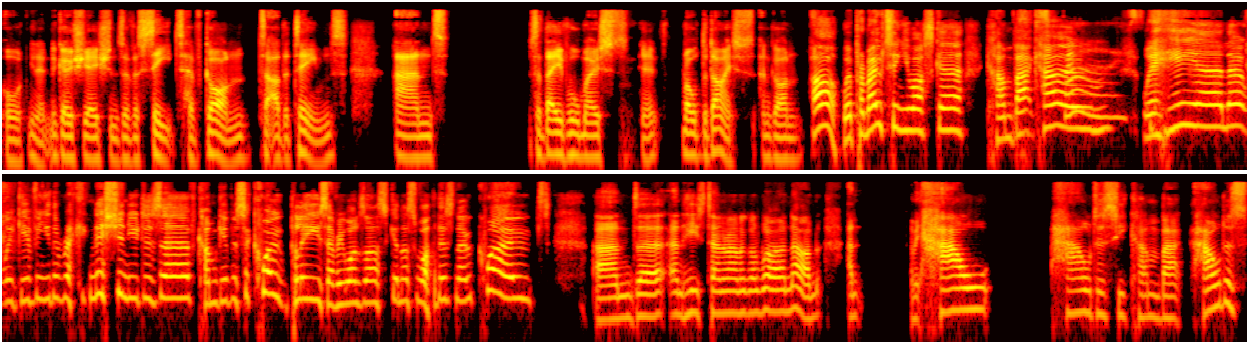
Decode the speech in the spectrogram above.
or you know negotiations of a seat have gone to other teams and so they've almost you know rolled the dice and gone oh we're promoting you oscar. Come back home. We're here. Look we're giving you the recognition you deserve. Come give us a quote please. Everyone's asking us why there's no quote and uh, and he's turned around and gone well no I'm, and i mean how how does he come back? How does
